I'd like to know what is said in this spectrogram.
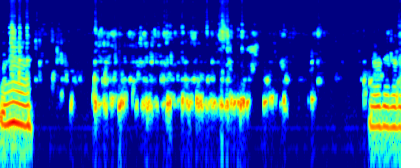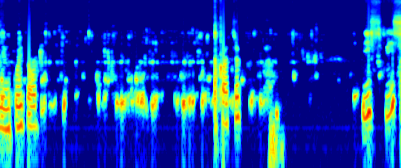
ಹ್ಮ್ ನೋಡಿ ನೋಡಿ ಹೆಂಗ್ ಕೊಯ್ತಾವ್ರ ಕಚ್ಚಕ್ ಪೀಸ್ ಪೀಸ್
